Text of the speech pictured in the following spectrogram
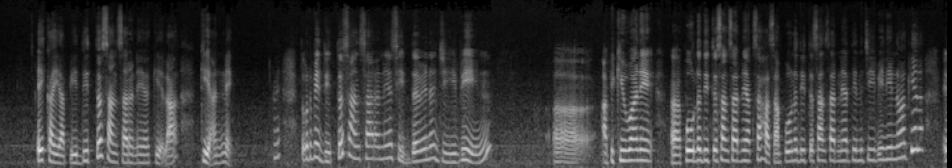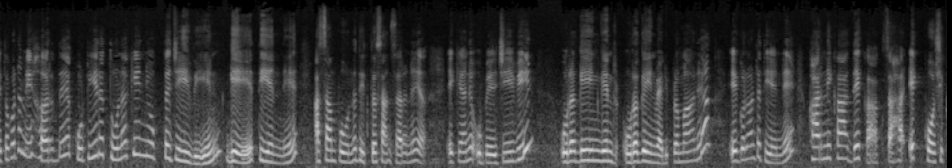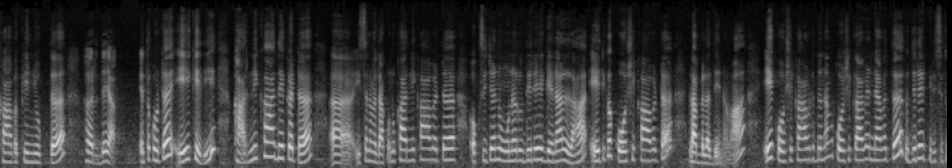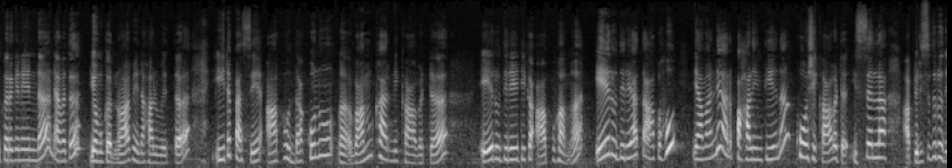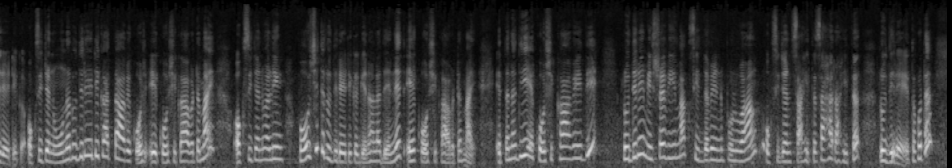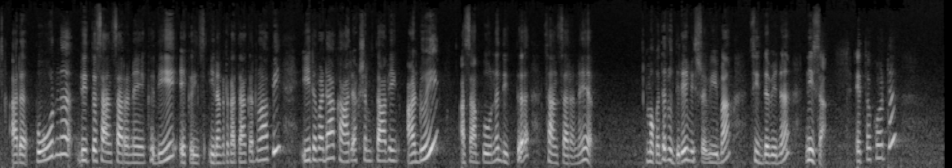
ඒකයි අපි ditth සංසරණය කියලා කියන්නේ. එතකොට මේ ditth සංසරණය සිද්ධ වෙන ජීවීන් අපි කිව්වනේ පූර්ණ ditth සංසරණයක් සහ අසම්පූර්ණ ditth සංසරණයක් තියෙන ජීවීන් ඉන්නවා කියලා. එතකොට මේ හෘදය කුටීර තුනකින් යුක්ත ජීවීන්ගේ තියෙන්නේ අසම්පූර්ණ ditth සංසරණය. ඒ කියන්නේ උභය ජීවීන් උරගයින්ගෙන් උරගයින් වැඩි ප්‍රමාණයක් ඒගොල්ලන්ට තියෙන්නේ කර්ණිකා දෙකක් සහ එක් කෝෂිකාවකින් යුක්ත හෘදයක්. එතකොට ඒකෙදි කර්ණිකා දෙකට ඉස්සලම දකුණු කර්ණිකාවට ඔක්සිජන් ඌන රුධිරය ගෙනල්ලා ඒ ටික කෝෂිකාවට ලබලා දෙනවා. ඒ කෝෂිකාවට දුන්නම කෝෂිකාවෙන් නැවත රුධිරය පිරිසිදු කරගෙන එන්න නැවත යොමු කරනවා වෙනහළු වෙත. ඊට පස්සේ ආපහු දකුණු වම් කර්ණිකාවට ඒ රුධිරය ටික ආපුහම ඒ රුධිරයත් ආපහු යවන්නේ අර පහලින් තියෙන කෝෂිකාවට. ඉස්සෙල්ලා අපිරිසිදු රුධිරය ටික ඔක්සිජන් ඌන රුධිරය ටිකත් ආවේ ඒ කෝෂිකාවටමයි. ඔක්සිජන් වලින් පෝෂිත රුධිරය ටික ගෙනලා දෙන්නේත් ඒ කෝෂිකාවටමයි. එතනදී ඒ කෝෂිකාවේදී රුධිරේ මිශ්‍ර වීමක් සිද්ධ වෙන්න පුළුවන් ඔක්සිජන් සහිත සහ රහිත රුධිරය. එතකොට අර පූර්ණ ද්විත්ව සංසරණයකදී ඒක ඊළඟට කතා කරනවා අපි ඊට වඩා කාර්යක්ෂමතාවයෙන් අඩුයි අසම්පූර්ණ දිත්ත සංසරණය. මොකද රුධිරේ මිශ්‍ර වීමක් සිද්ධ වෙන නිසා. එතකොට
